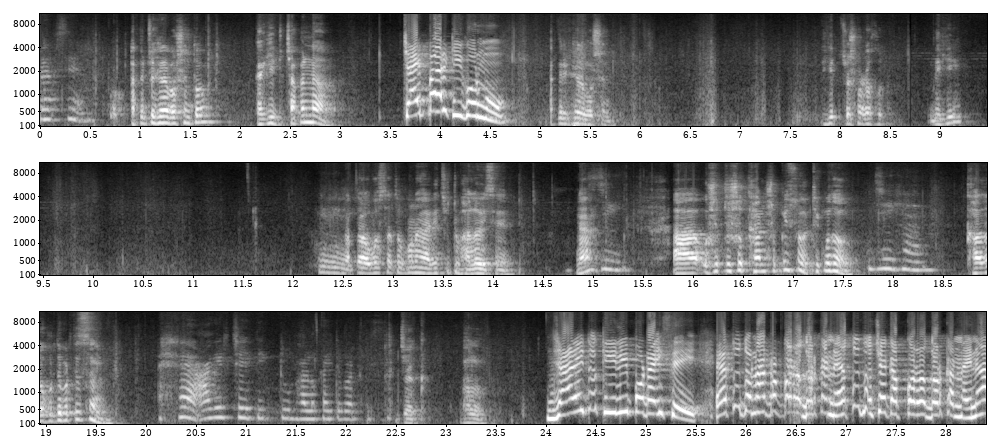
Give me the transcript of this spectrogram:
ডাকছেন। আপনি একটু এখানে বসেন তো। কাকি চাপেন না। চাই পার কি করমু? আপনি এখানে বসেন। দেখি চশমাটা খুল। দেখি। হুম আপনার অবস্থা তো মনে হয় আগে একটু ভালো হয়েছে না? জি। আহ, ওষুধ টষুধ খান সব কিছু ঠিক মতো জি হ্যাঁ। খাওয়া দাওয়া করতে পারতেছেন? হ্যাঁ আগের চাইতে একটু ভালো খাইতে পারতেছি। যাক ভালো। জানি তো কি রিপোর্ট আইছে। এত তো নাটক করার দরকার নাই এত তো চেক আপ করার দরকার নাই না?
